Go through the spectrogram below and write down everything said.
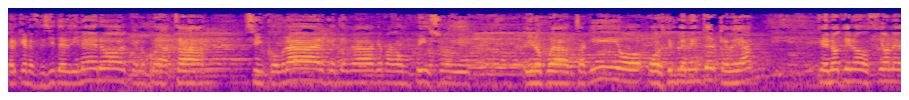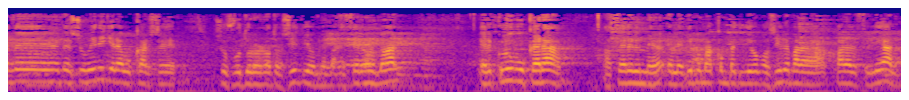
el que necesite el dinero, el que no pueda estar sin cobrar, el que tenga que pagar un piso y, no pueda estar aquí, o, o simplemente el que vea que no tiene opciones de, subir y quiere buscarse su futuro en otro sitio. Me parece normal. El club buscará hacer el, el equipo más competitivo posible para, para el filial,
